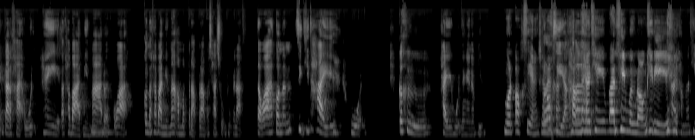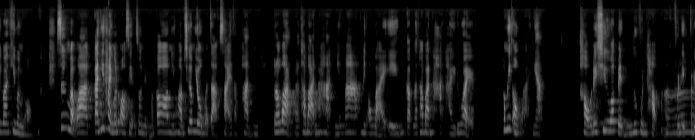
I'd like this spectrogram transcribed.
นการขายอาวุธให้รัฐบาลเมียนมาด้วยเพราะว่าก็รัฐบาลเมียนมาเอามาปราบปรามประชาชนถูกไหมล่ะแต่ว่าตอนนั้นสิ่งที่ไทยโหวตก็คือ ไทยโหวตยังไงนะพิมพ์งดออกเสียงใช่ไหมงดออกคะเสียงทำหใช่น้าที่บ้านพี่เมืองน้องที่ดีใช่ทำหน้าที่บ้านที่เมืองน้อง ซึ่งแบบว่าการที่ไทยงดออกเสียงส่วนหนึ่งมันก็มีความเชื่อมโยงมาจากสายสัมพันธ์ ระหว่างรัฐบาลทหารเมียนมามินอองหลายเองกับรัฐบาลทหารไทยด้วยเพราะมินอองหลายเนี่ยเขาได้ชื่อว่าเป็นลูกบุญธรรมอ่าพลเอกเปร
